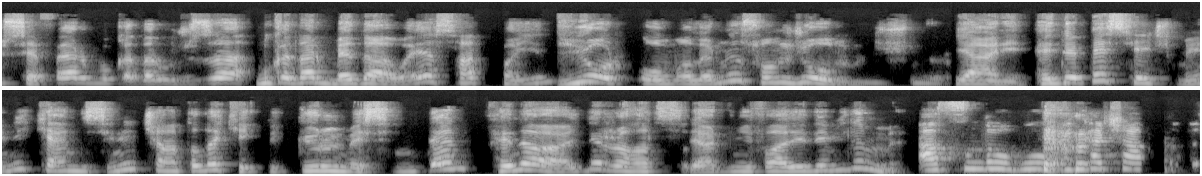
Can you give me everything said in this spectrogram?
bu sefer bu kadar ucuza bu kadar bedavaya satmayın diyor olmalarının sonucu olduğunu düşünüyorum. Yani HDP seçmeni kendisinin çantada keklik görülmesinden fena halde rahatsız. Derdimi ifade edebildim mi? Aslında bu birkaç haftada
